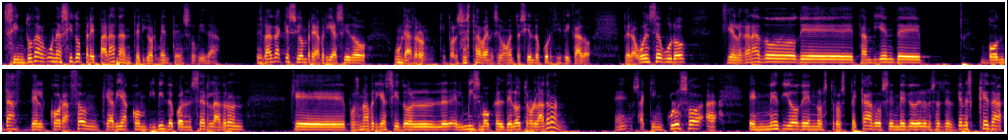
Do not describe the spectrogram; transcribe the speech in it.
sin duda alguna ha sido preparada anteriormente en su vida. Es verdad que ese hombre habría sido un ladrón, que por eso estaba en ese momento siendo crucificado, pero a buen seguro que el grado de también de bondad del corazón que había convivido con el ser ladrón, que pues no habría sido el, mismo que el del otro ladrón. ¿eh? O sea que incluso en medio de nuestros pecados, en medio de nuestras decisiones, queda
